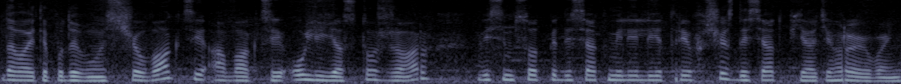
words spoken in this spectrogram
Давайте подивимось, що в акції. А в акції олія 100 жар 850 мл 65 гривень.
